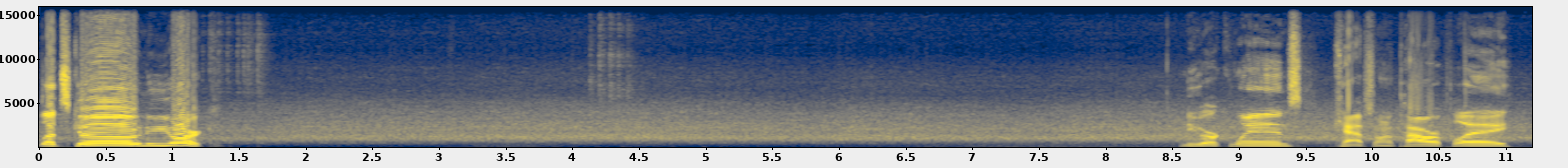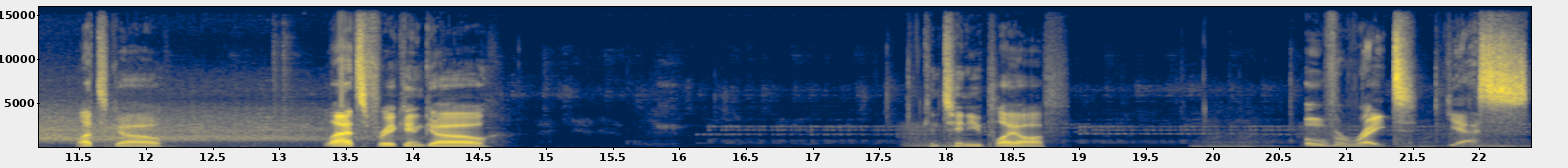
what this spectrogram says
Let's go, New York. New York wins. Caps on a power play. Let's go. Let's freaking go. Continue playoff. Overwrite. Yes.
